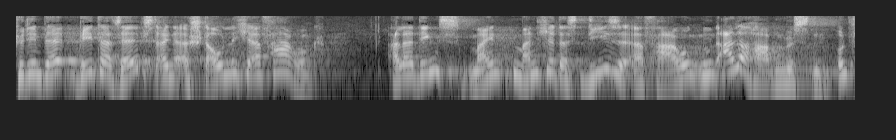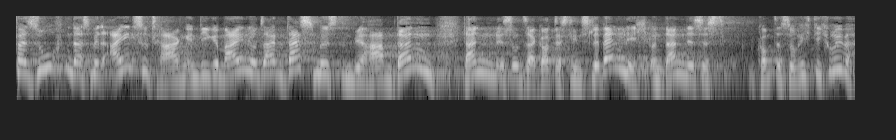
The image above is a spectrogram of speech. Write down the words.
Für den Beter selbst eine erstaunliche Erfahrung. Allerdings meinten manche, dass diese Erfahrung nun alle haben müssten und versuchten das mit einzutragen in die Gemeinde und sagten, das müssten wir haben, dann, dann ist unser Gottesdienst lebendig und dann ist es, kommt es so richtig rüber.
